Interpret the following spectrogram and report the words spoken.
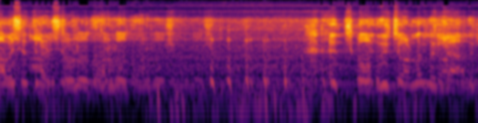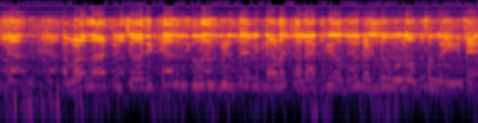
ആവശ്യത്തിന് എടുത്തോളൂ ചോദിച്ചോളുന്നില്ല. ഇല്ല നമ്മളെ നാട്ടിൽ ചോദിക്കാതെ ദൂരപ്പെടുത്താൻ പിന്നെ അവിടെ തൊലാക്ക് ഒന്നും രണ്ടും മൂന്നും ഒപ്പം കഴിയില്ലേ?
